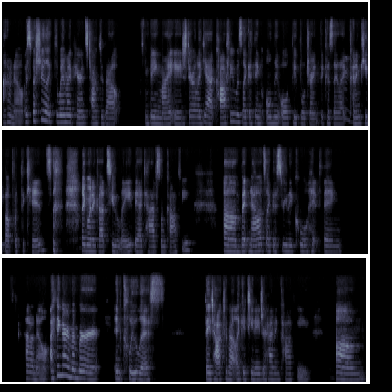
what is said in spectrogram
I don't know, especially like the way my parents talked about being my age, they were like, yeah, coffee was like a thing only old people drank because they like Hmm. couldn't keep up with the kids. like when it got too late, they had to have some coffee. Um, but now it's like this really cool hip thing. I don't know. I think I remember in Clueless, they talked about like a teenager having coffee. Um,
